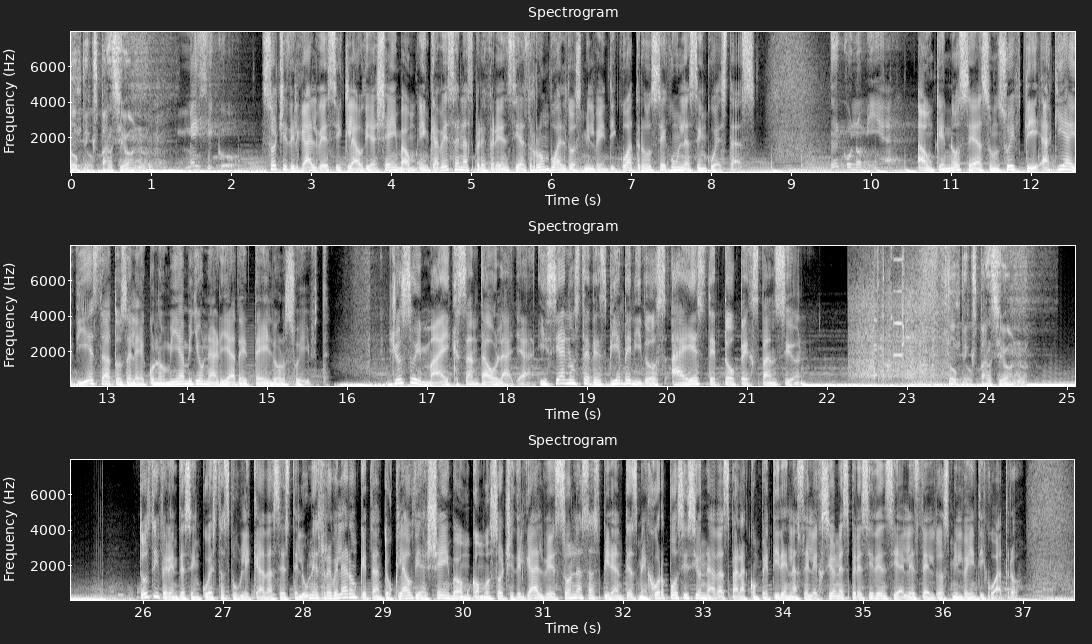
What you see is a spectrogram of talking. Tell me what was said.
Top Expansión. México. Xochitl Galvez y Claudia Sheinbaum encabezan las preferencias rumbo al 2024 según las encuestas. Economía. Aunque no seas un Swifty, aquí hay 10 datos de la economía millonaria de Taylor Swift. Yo soy Mike Santaolalla y sean ustedes bienvenidos a este Top Expansión. Top Expansión. Dos diferentes encuestas publicadas este lunes revelaron que tanto Claudia Sheinbaum como Xochitl Galvez son las aspirantes mejor posicionadas para competir en las elecciones presidenciales del 2024.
